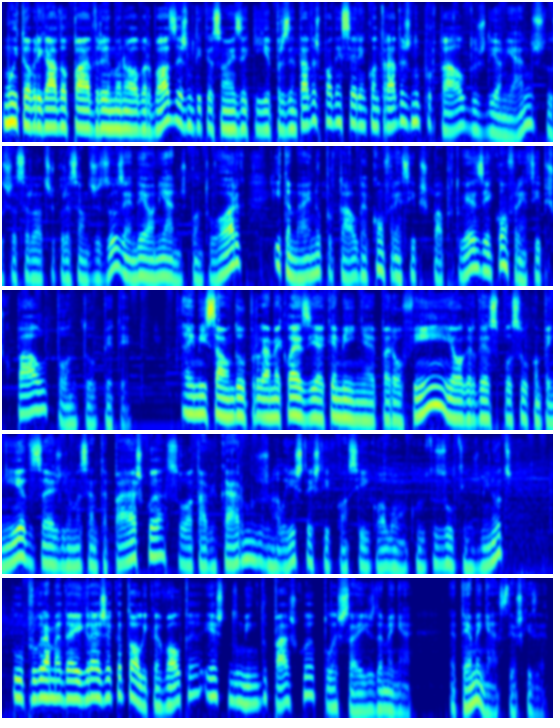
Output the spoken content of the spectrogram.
Muito obrigado ao Padre Manuel Barbosa. As meditações aqui apresentadas podem ser encontradas no portal dos Dionianos, dos Sacerdotes do Coração de Jesus, em deonianos.org e também no portal da Conferência Episcopal Portuguesa em conferenciaepiscopal.pt. A emissão do programa Eclésia caminha para o fim. Eu agradeço pela sua companhia, desejo-lhe uma Santa Páscoa. Sou Otávio Carmo, jornalista, estive consigo ao longo dos últimos minutos. O programa da Igreja Católica volta este domingo de Páscoa pelas seis da manhã. Até amanhã, se Deus quiser.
